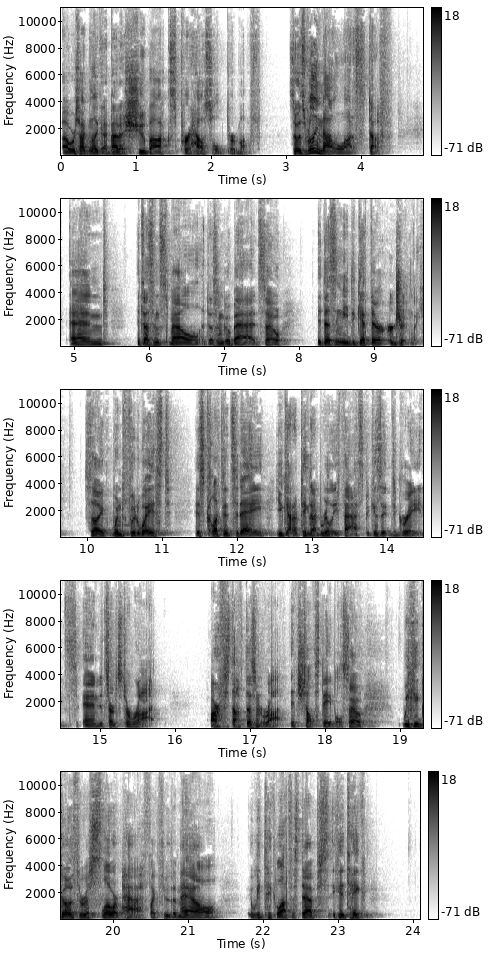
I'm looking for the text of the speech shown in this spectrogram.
Uh, we're talking like about a shoebox per household per month. So it's really not a lot of stuff. And it doesn't smell, it doesn't go bad. So it doesn't need to get there urgently. So like when food waste is collected today, you got to pick it up really fast because it degrades and it starts to rot. Our stuff doesn't rot, it's shelf stable. So we could go through a slower path, like through the mail. We could take lots of steps. It could take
